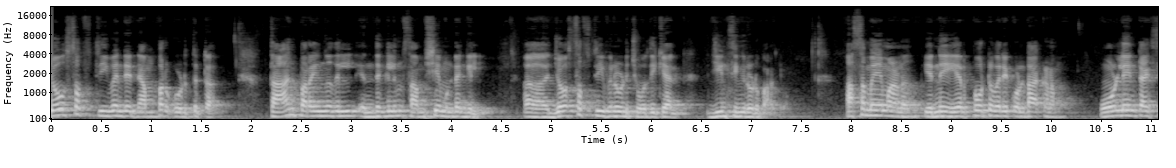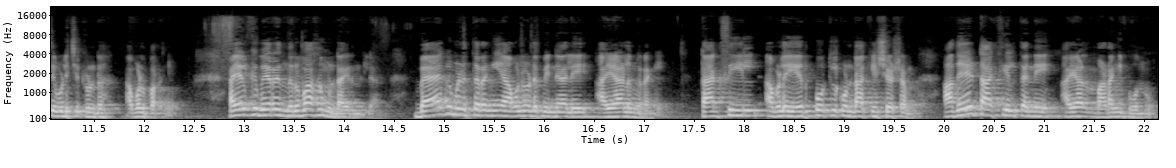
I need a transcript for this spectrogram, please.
ജോസഫ് സ്റ്റീവന്റെ നമ്പർ കൊടുത്തിട്ട് താൻ പറയുന്നതിൽ എന്തെങ്കിലും സംശയമുണ്ടെങ്കിൽ ജോസഫ് സ്റ്റീഫനോട് ചോദിക്കാൻ ജീൻ സിംഗിനോട് പറഞ്ഞു. അസമയമാണ് എന്നെ എയർപോർട്ട് വരെ കൊണ്ടാക്കണം. ഓൺലൈൻ ടാക്സി വിളിച്ചിട്ടുണ്ട് അവൾ പറഞ്ഞു. അയാൾക്ക് വേറെ നിർവാഹമുണ്ടായിരുന്നില്ല. ബാഗും എടുത്തിറങ്ങി അവളുടെ പിന്നാലെ അയാളും ഇറങ്ങി. ടാക്സിയിൽ അവളെ എയർപോർട്ടിൽ കൊണ്ടാക്കിയ ശേഷം അതേ ടാക്സിയിൽ തന്നെ അയാൾ മടങ്ങിപ്പോന്നു.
